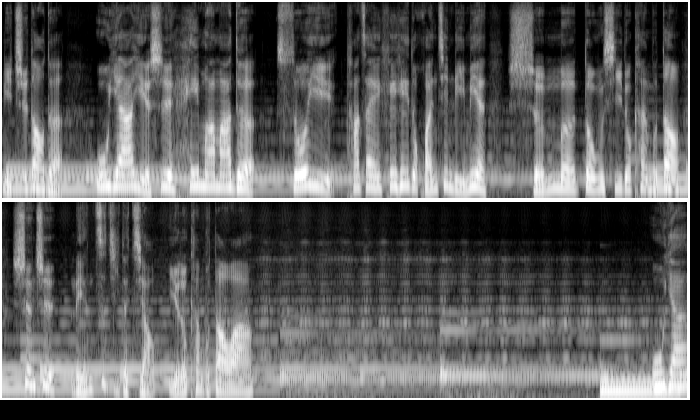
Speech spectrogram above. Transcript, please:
你知道的，乌鸦也是黑麻麻的，所以它在黑黑的环境里面，什么东西都看不到，甚至连自己的脚也都看不到啊。乌鸦。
